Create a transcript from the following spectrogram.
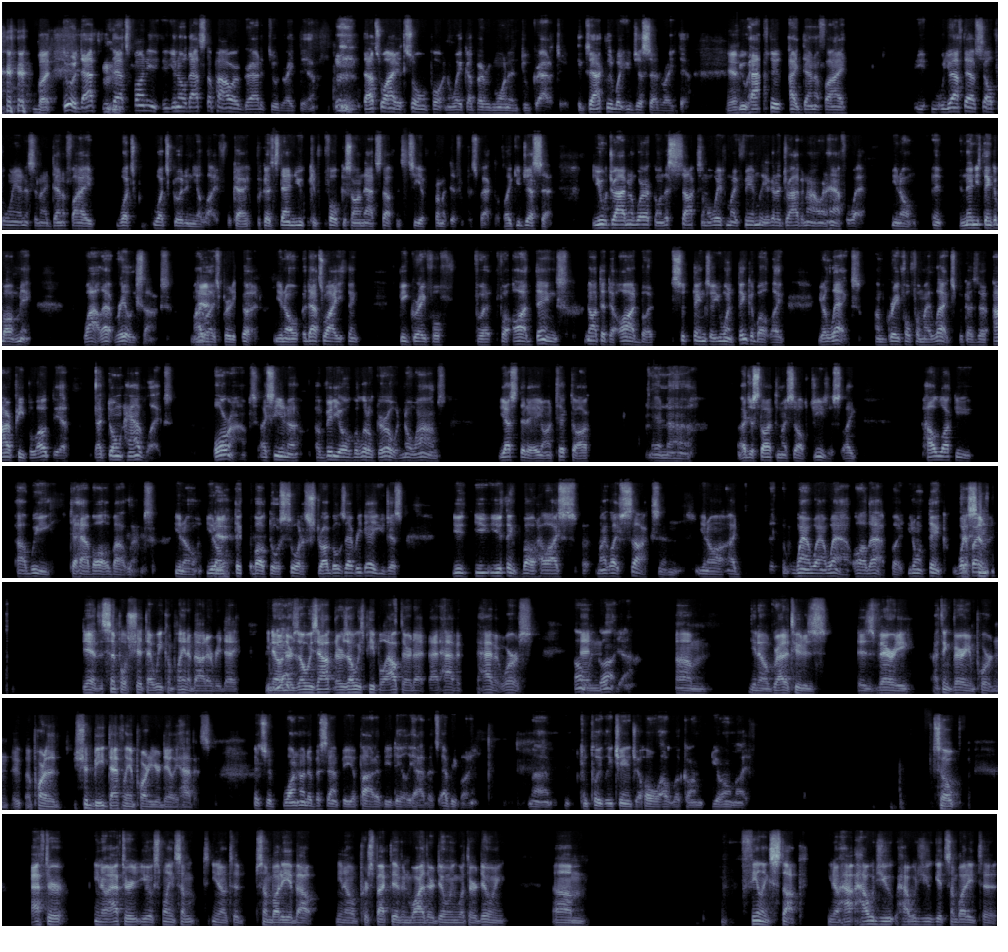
but dude, that's that's funny. You know, that's the power of gratitude right there. that's why it's so important to wake up every morning and do gratitude. Exactly what you just said right there. Yeah. You have to identify. You, you have to have self awareness and identify what's what's good in your life. Okay, because then you can focus on that stuff and see it from a different perspective. Like you just said, you were driving to work on this sucks. I'm away from my family. I got to drive an hour and a half away you know, and, and then you think about me. Wow, that really sucks. My yeah. life's pretty good. You know, that's why you think be grateful for for odd things. Not that they're odd, but things that you wouldn't think about, like your legs. I'm grateful for my legs because there are people out there that don't have legs or arms. I see in a, a video of a little girl with no arms yesterday on TikTok. And uh, I just thought to myself, Jesus, like how lucky are we to have all of our limbs? You know, you don't yeah. think about those sort of struggles every day. You just you you you think about how I my life sucks and you know I wah wah wah all that, but you don't think what the if sim- I yeah the simple shit that we complain about every day. You know, yeah. there's always out there's always people out there that that have it have it worse. Oh and, my god, yeah. Um, you know, gratitude is is very I think very important. A part of the should be definitely a part of your daily habits. It should 100% be a part of your daily habits. Everybody, uh, completely change your whole outlook on your own life. So, after you know, after you explain some, you know, to somebody about you know perspective and why they're doing what they're doing, um, feeling stuck you know how, how would you how would you get somebody to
